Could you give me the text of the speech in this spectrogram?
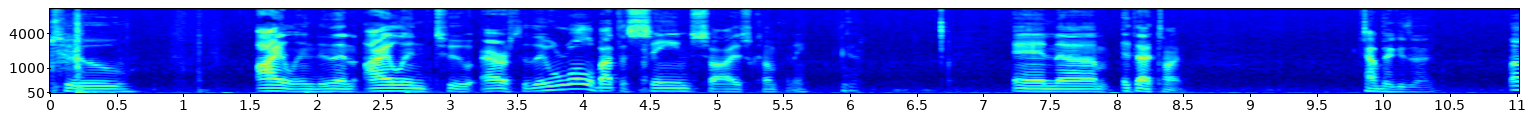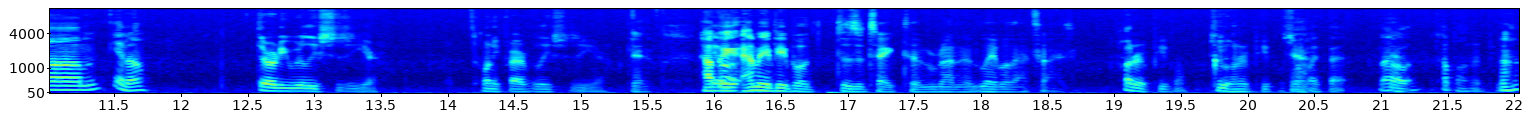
to Island, and then Island to Arista, they were all about the same size company. Yeah. And um, at that time, How big is that? um, you know, thirty releases a year, twenty-five releases a year. Yeah. How You big? know- how many people does it take to run a label that size? hundred people, two hundred people, something Yeah. like that. Not Yeah. a couple hundred people. Uh-huh.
